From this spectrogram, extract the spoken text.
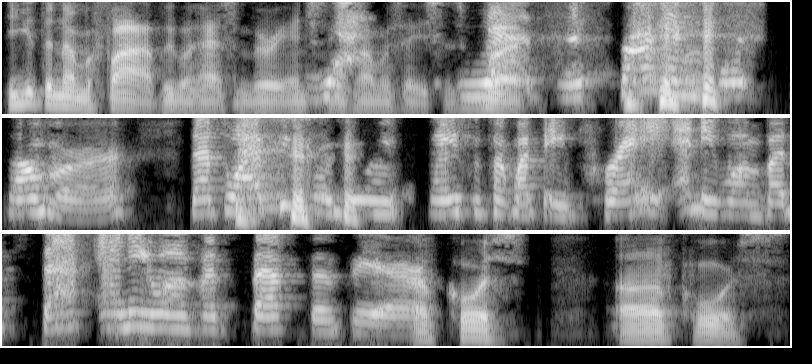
He get to number five, we're gonna have some very interesting yes. conversations. Yes, but starting this summer. That's why people are doing space to talk about they pray anyone but Steph, anyone but Steph this year. Of course, of course,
